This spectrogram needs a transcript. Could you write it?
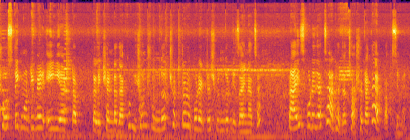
স্বস্তিক মোটিভের এই ইয়ারটা কালেকশানটা দেখো, ভীষণ সুন্দর, ছোট্টর উপরে একটা সুন্দর ডিজাইন আছে। প্রাইস পড়ে যাচ্ছে আট হাজার ছশো টাকা অ্যাপ্রক্সিমেট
